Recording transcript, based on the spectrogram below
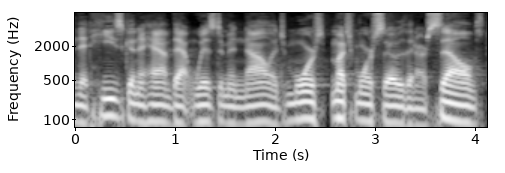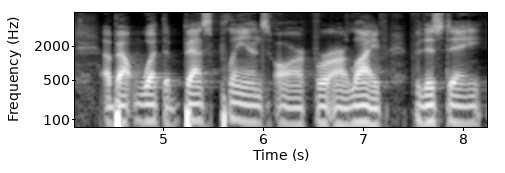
and that he's going to have that wisdom and knowledge more much more so than ourselves about what the best plans are for our life for this day,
